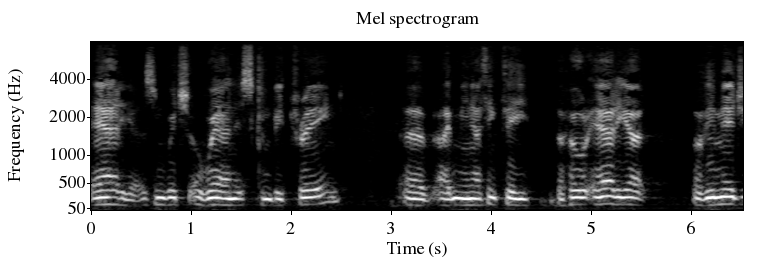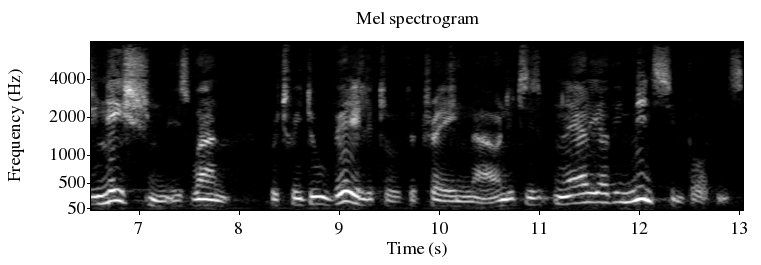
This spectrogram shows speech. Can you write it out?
areas in which awareness can be trained. Uh, I mean, I think the, the whole area of imagination is one which we do very little to train now, and it is an area of immense importance.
